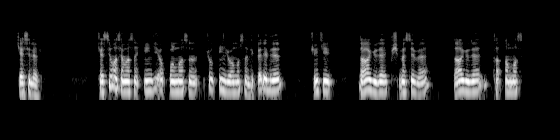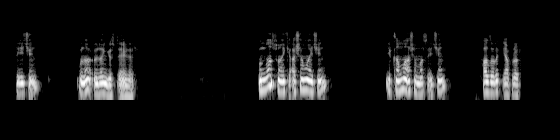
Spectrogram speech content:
kesilir. Kesim aşamasında ince olmasına, çok ince olmasına dikkat edilir. Çünkü daha güzel pişmesi ve daha güzel tatlanması için buna özen gösterilir. Bundan sonraki aşama için yıkama aşaması için hazırlık yapılır.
